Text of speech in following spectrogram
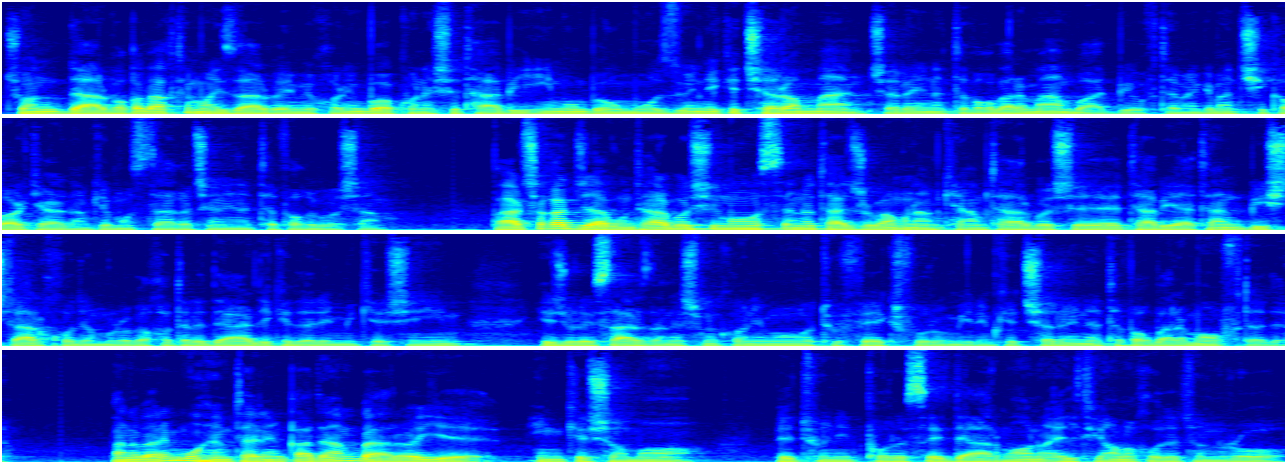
چون در واقع وقتی ما ضربه می‌خوریم واکنش طبیعیمون به اون موضوع اینه که چرا من چرا این اتفاق برای من باید بیفته؟ مگه من چیکار کردم که مستحق چنین اتفاقی باشم؟ هر چقدر جوانتر باشیم و سن و تجربهمون هم کمتر باشه طبیعتا بیشتر خودمون رو به خاطر دردی که داریم می‌کشیم یه جوری سرزنش می‌کنیم و تو فکر فرو میریم که چرا این اتفاق برای ما افتاده. بنابراین مهمترین قدم برای اینکه شما بتونید پروسه درمان و التیام خودتون رو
